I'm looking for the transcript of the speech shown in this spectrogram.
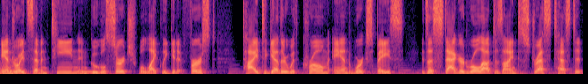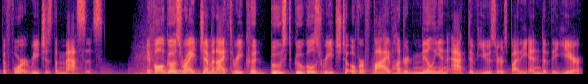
Android 17 and Google Search will likely get it first, tied together with Chrome and Workspace, it's a staggered rollout designed to stress test it before it reaches the masses. If all goes right, Gemini 3 could boost Google's reach to over 500 million active users by the end of the year.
